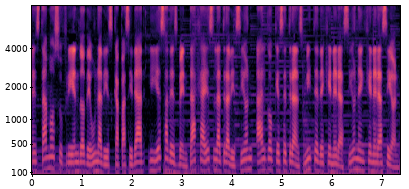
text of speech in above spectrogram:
Estamos sufriendo de una discapacidad, y esa desventaja es la tradición, algo que se transmite de generación en generación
